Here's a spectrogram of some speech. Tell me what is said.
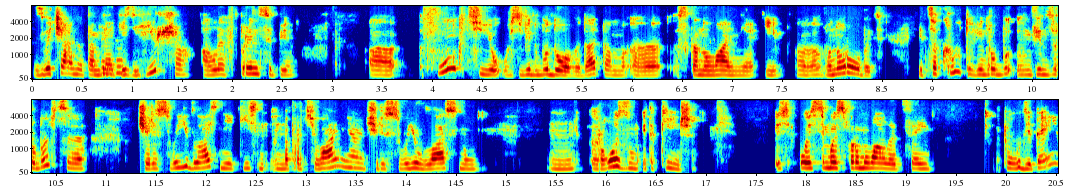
Звичайно, там якість гірша, але в принципі функцію ось відбудови, да, там е, сканування, і е, воно робить. І це круто. Він робив, він зробив це через свої власні якісь напрацювання, через свою власну розум і таке інше. Ось ми сформували цей пул дітей,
